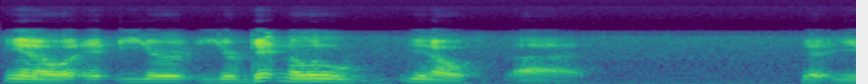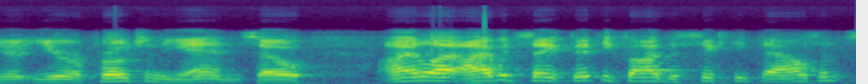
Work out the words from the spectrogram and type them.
you know, it, you're you're getting a little, you know, uh, you're you're approaching the end. So I I would say 55 to 60 thousandths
